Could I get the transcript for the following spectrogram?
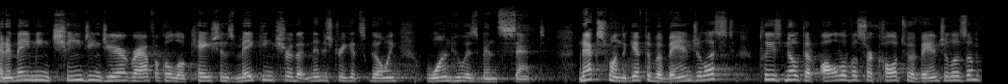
and it may mean changing geographical locations, making sure that ministry gets going, one who has been sent. Next one, the gift of evangelist. Please note that all of us are called to evangelism.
